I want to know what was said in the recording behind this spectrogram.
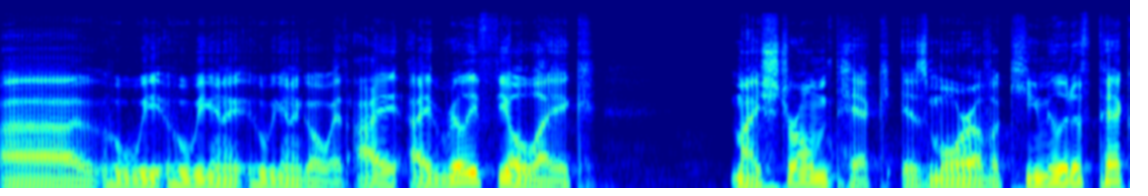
uh, who we who we gonna who we gonna go with? I I really feel like my Strome pick is more of a cumulative pick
